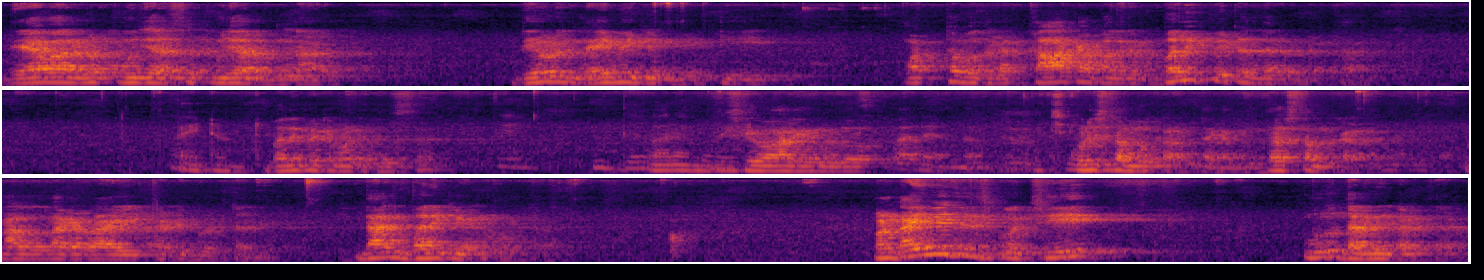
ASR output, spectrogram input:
దేవాలయంలో పూజ చేస్తే ఉన్నారు. దేవుడికి నైవేద్యం పెట్టి మొట్టమొదట కాక బలి బలిపీఠం దగ్గర పెడతారు. బయట ఉంటుంది అంటే తెలుసా. శివాలయంలో. కుడి స్తంభం కాడ ఉంటుంది కదా దశ స్తంభం కాడ. నల్లగా రాయి కట్టి పెడుతుంది దాన్ని బలిపీఠం అంటారు మన నైవేద్యం తీసుకొచ్చి ముందు దండం పెడతారు.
